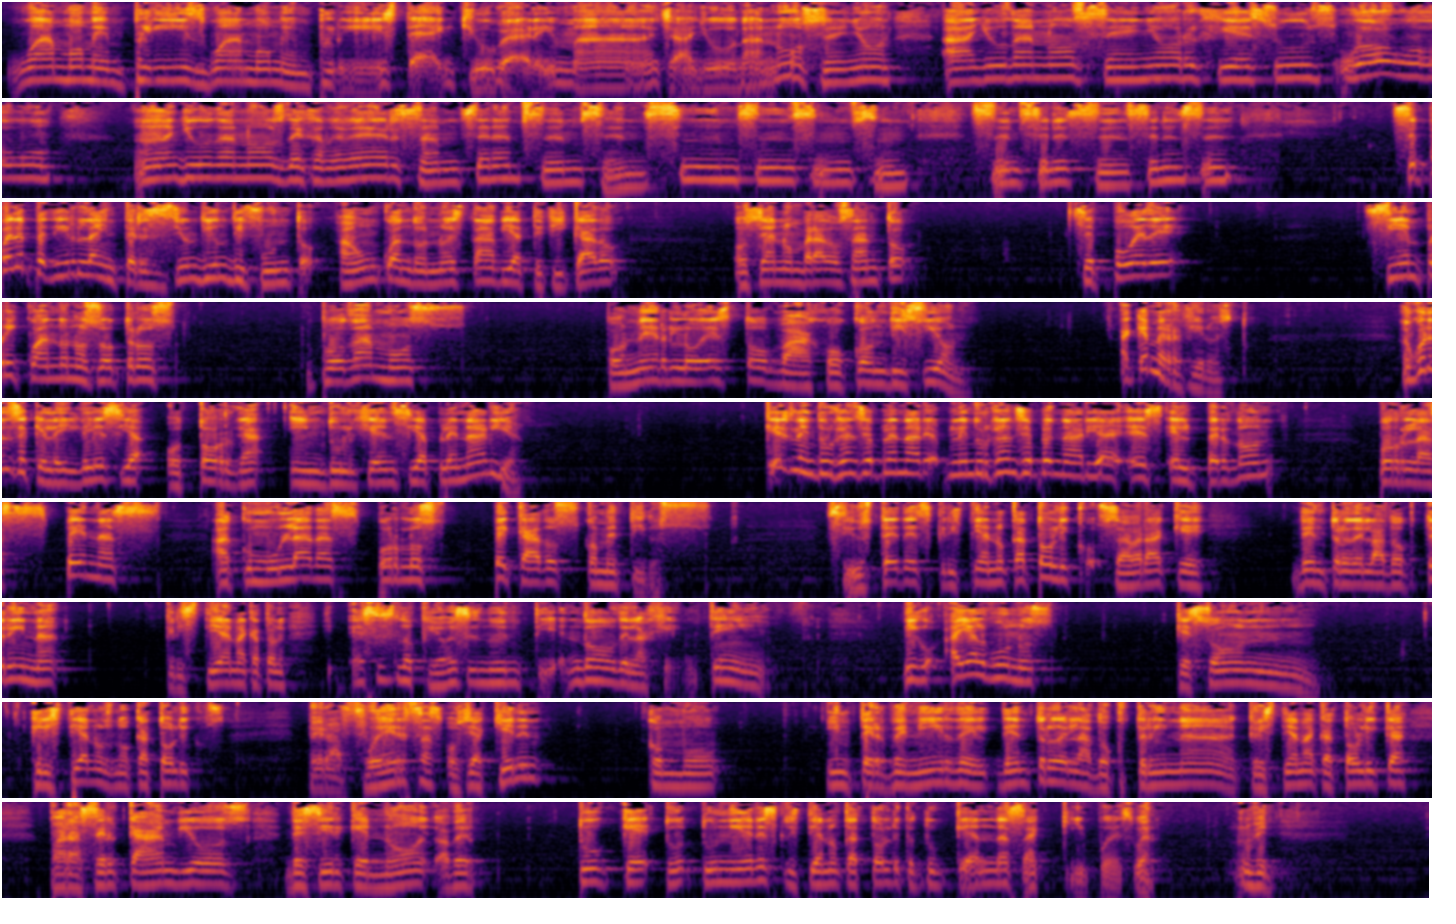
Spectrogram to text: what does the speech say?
One moment, please. One moment, please. Thank you very much. Ayúdanos, Señor. Ayúdanos, Señor Jesús. Wow, wow, wow. Ayúdanos, déjame ver. ¿Se puede pedir la intercesión de un difunto aun cuando no está beatificado o sea nombrado santo? Se puede siempre y cuando nosotros podamos ponerlo esto bajo condición. ¿A qué me refiero esto? Acuérdense que la iglesia otorga indulgencia plenaria. ¿Qué es la indulgencia plenaria? La indulgencia plenaria es el perdón por las penas acumuladas por los pecados cometidos. Si usted es cristiano católico, sabrá que dentro de la doctrina cristiana católica, eso es lo que yo a veces no entiendo de la gente. Digo, hay algunos que son cristianos no católicos, pero a fuerzas, o sea, quieren como intervenir dentro de la doctrina cristiana católica para hacer cambios, decir que no, a ver, tú que tú, tú ni eres cristiano católico, tú qué andas aquí, pues bueno, en fin,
